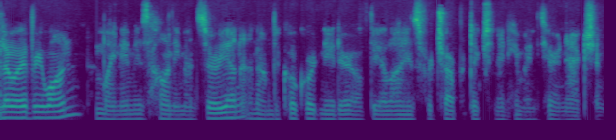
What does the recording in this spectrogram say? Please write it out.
Hello, everyone. My name is Hani Mansourian, and I'm the co-coordinator of the Alliance for Child Protection and Humanitarian Action.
